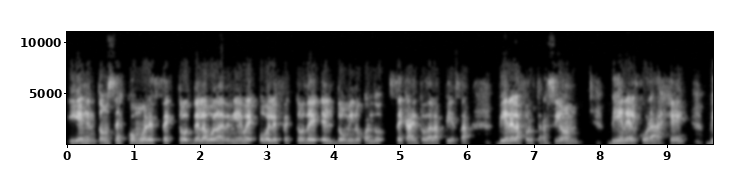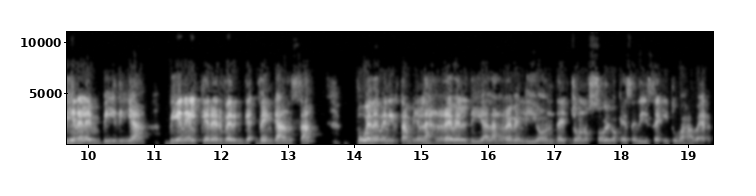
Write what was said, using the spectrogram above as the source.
y es entonces como el efecto de la bola de nieve o el efecto del el domino cuando se caen todas las piezas. Viene la frustración, viene el coraje, viene la envidia, viene el querer venganza, puede venir también la rebeldía, la rebelión de yo no soy lo que se dice y tú vas a ver.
